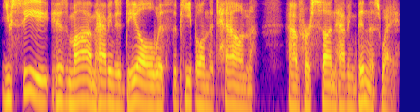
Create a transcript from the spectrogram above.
you see his mom having to deal with the people in the town of her son having been this way.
